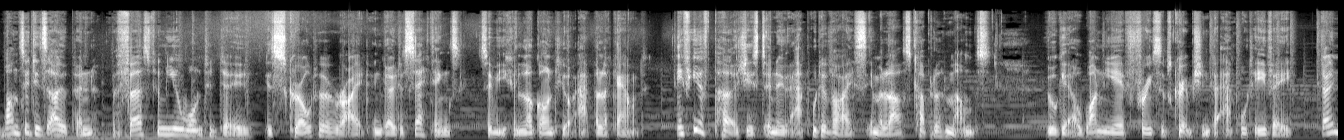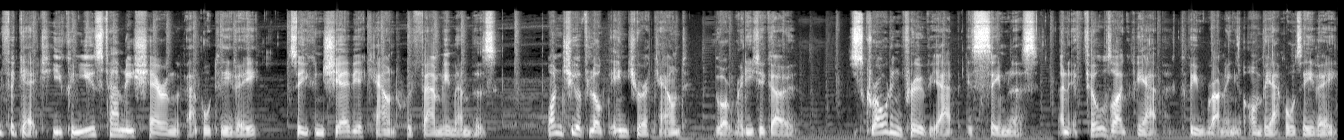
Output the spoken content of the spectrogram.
Once it is open, the first thing you'll want to do is scroll to the right and go to settings so that you can log on to your Apple account. If you have purchased a new Apple device in the last couple of months, you'll get a one year free subscription to Apple TV. Don't forget you can use family sharing with Apple TV so you can share the account with family members. Once you have logged into your account, you are ready to go. Scrolling through the app is seamless and it feels like the app could be running on the Apple TV.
